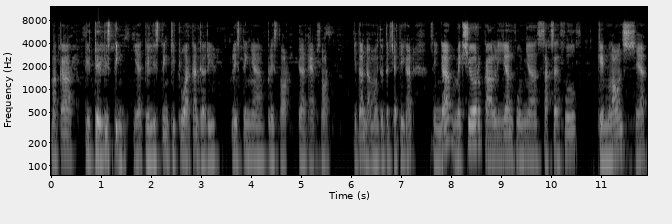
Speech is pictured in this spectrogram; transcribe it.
maka di delisting ya delisting dikeluarkan dari listingnya Play Store dan App Store. Kita tidak mau itu terjadi kan? Sehingga make sure kalian punya successful game launch ya.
